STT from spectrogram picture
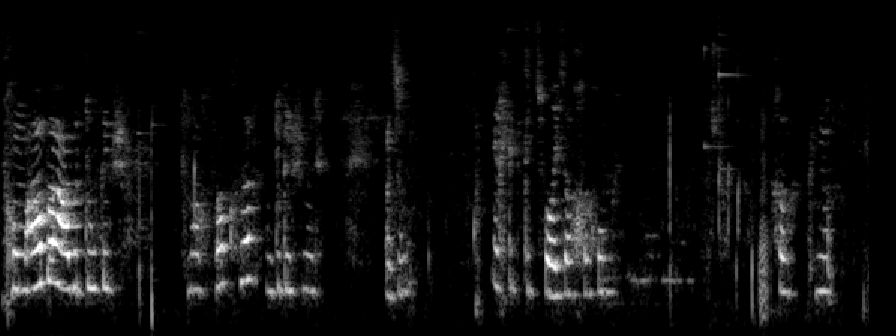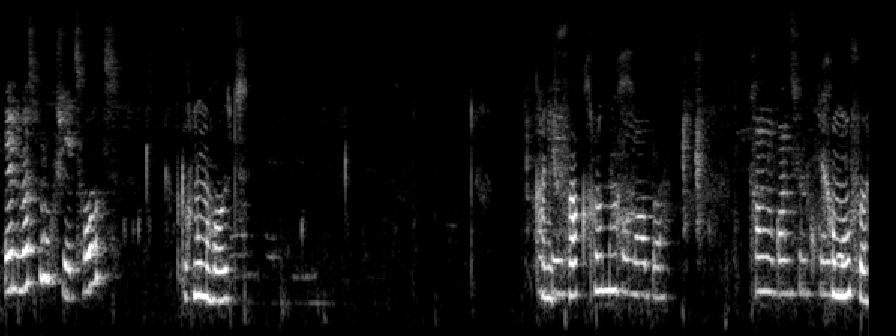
Ich komme runter, aber du gibst. Ich mache Fackeln und du gibst mir. Also. Ich gebe dir zwei Sachen, komm. Ich habe genug. Ja, und was brauchst du jetzt? Holz? Ich brauche nur Holz. Kann Okay. ich Fackeln machen? komme runter. Ich habe noch ganz viel Ich Kohle. komme rauf.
